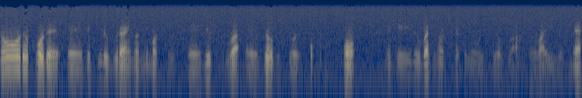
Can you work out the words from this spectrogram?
小旅行で、えー、できるぐらいの荷物、えー、リュックは、えー、常備しておくを寝ている場所の近くに置いておく。あ、これはいいですね。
